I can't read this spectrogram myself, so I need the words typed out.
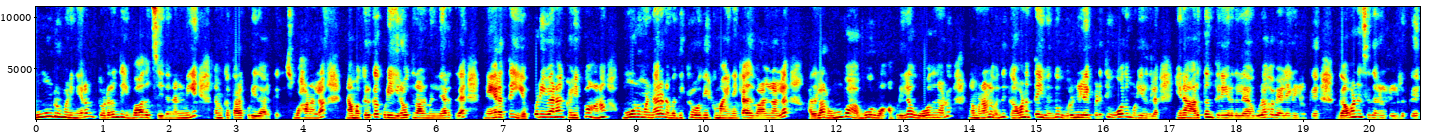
மூன்று மணி நேரம் தொடர்ந்து இபாதத் செய்த நன்மையை நமக்கு தரக்கூடியதா இருக்கு. சுபஹானல்லா நமக்கு இருக்கக்கூடிய இருபத்தி நாலு மணி நேரத்துல நேரத்தை எப்படி வேணா கழிப்போம். ஆனா மூணு மணி நேரம் நம்ம திக்ரு ஓதி இருக்குமா இன்னைக்கு? அது வாழ்நாள்ல அதெல்லாம் ரொம்ப அபூர்வம். அப்படிலாம் ஓதுனாலும் நம்மளால வந்து கவனத்தை வந்து ஒருநிலைப்படுத்தி ஓத முடியறதில்ல. ஏன்னா அர்த்தம் தெரியறதில்ல. உலக வேலைகள் இருக்கு. கவன சிதறல்கள் இருக்கு.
